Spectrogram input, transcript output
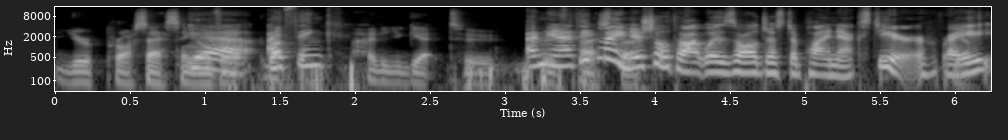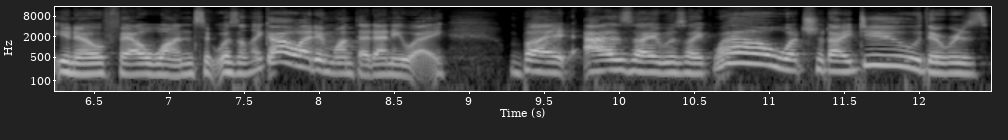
your processing Yeah, of it. I think How did you get to? I mean, I think my that? initial thought was I'll just apply next year, right? You know, fail once. It wasn't like, oh, I didn't want that anyway. But as I was like, well, what should I do? There was,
